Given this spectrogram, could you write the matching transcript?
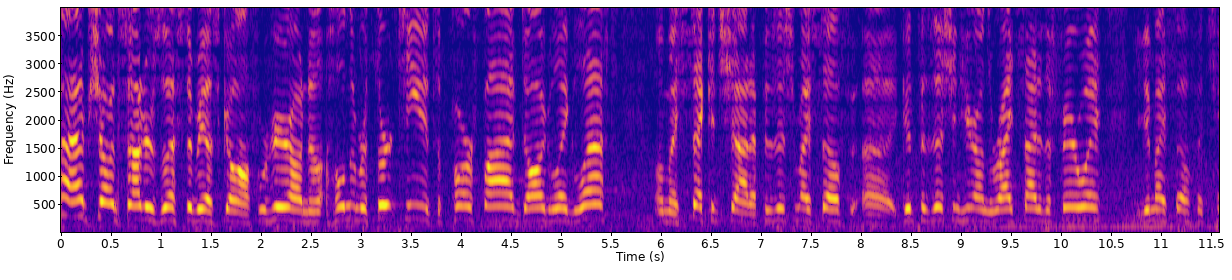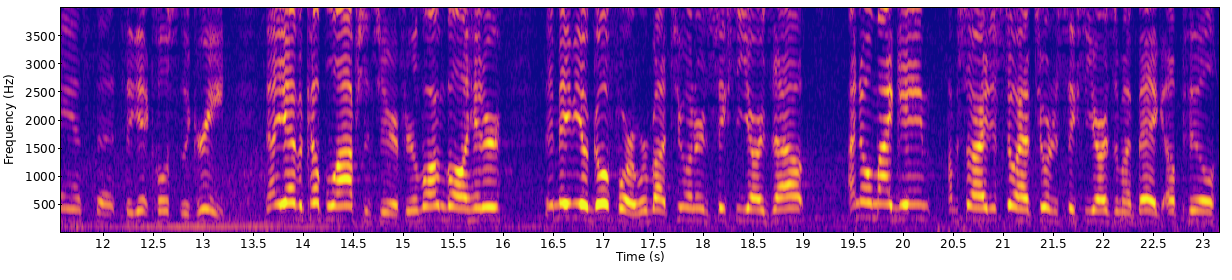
Hi, I'm Sean Saunders with SWS Golf. We're here on uh, hole number 13. It's a par 5, dog leg left on my second shot. I position myself, uh, good position here on the right side of the fairway to give myself a chance to, to get close to the green. Now you have a couple options here. If you're a long ball hitter, then maybe you'll go for it. We're about 260 yards out. I know my game, I'm sorry, I just don't have 260 yards in my bag uphill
